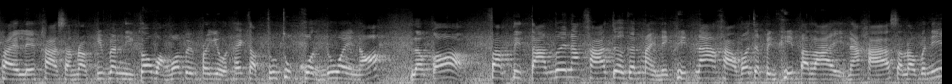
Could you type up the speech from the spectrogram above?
คร ๆเลยค่ะสำหรับคลิปวันนี้ก็หวังว่าเป็นประโยชน์ให้กับทุกๆ คนด้วยเนาะแล้วก็ฝากติดตามด้วยนะคะ เจอกันใหม่ในคลิปหน้าค่ะ ว่าจะเป็นคลิปอะไรนะคะสำหรับวันนี้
